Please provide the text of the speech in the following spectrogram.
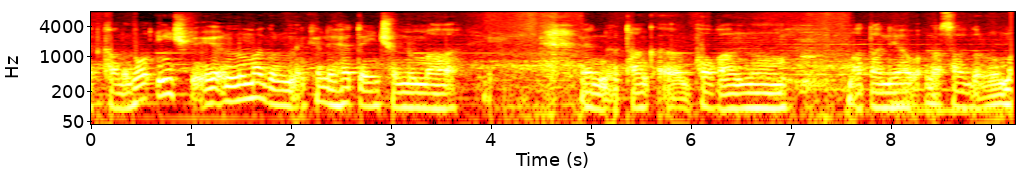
այդքանը որ ինչ նոմա գրում ենք էլի հետը ինչը նոմա են թանկ փողանում մատանիա նասա գրում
